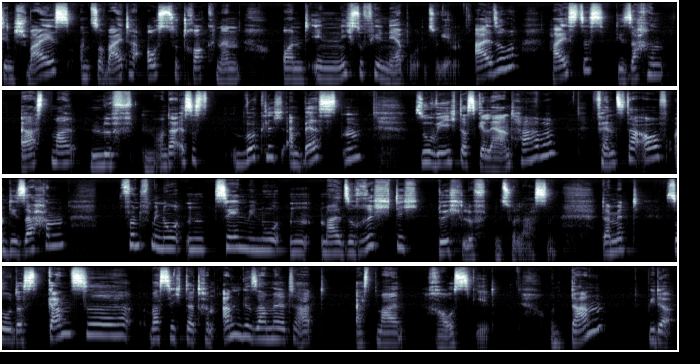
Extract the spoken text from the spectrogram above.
den Schweiß und so weiter auszutrocknen und ihnen nicht so viel Nährboden zu geben. Also heißt es, die Sachen erstmal lüften. Und da ist es wirklich am besten, so wie ich das gelernt habe, Fenster auf und die Sachen fünf Minuten, zehn Minuten mal so richtig durchlüften zu lassen, damit so das Ganze, was sich da drin angesammelt hat, erstmal rausgeht. Und dann wieder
